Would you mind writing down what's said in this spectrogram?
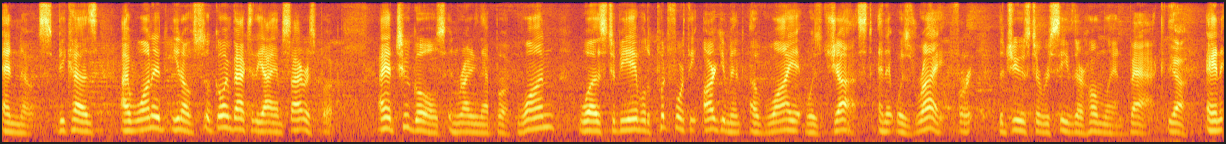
endnotes because I wanted, you know, so going back to the I Am Cyrus book, I had two goals in writing that book. One was to be able to put forth the argument of why it was just and it was right for the Jews to receive their homeland back Yeah. and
